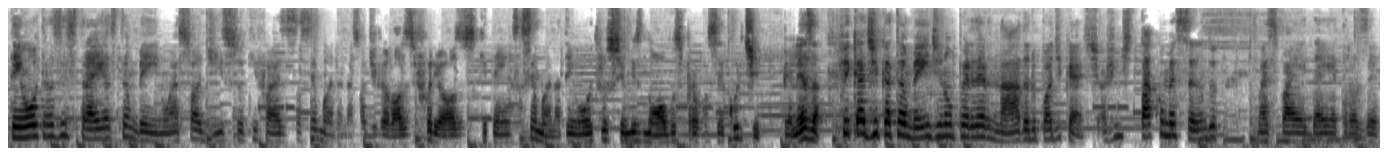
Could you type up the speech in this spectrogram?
Tem outras estreias também, não é só disso que faz essa semana, não é só de Velozes e Furiosos que tem essa semana. Tem outros filmes novos para você curtir, beleza? Fica a dica também de não perder nada do podcast. A gente está começando, mas vai a ideia é trazer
